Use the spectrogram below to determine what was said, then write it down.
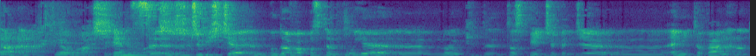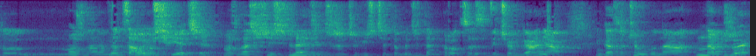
Tak, no właśnie. Więc no e, właśnie. rzeczywiście budowa postępuje, e, no kiedy to spięcie będzie e, emitowane, no to można... Na całym świecie. Można się śledzić, rzeczywiście to będzie ten proces wyciągania gazociągu na, na brzeg.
